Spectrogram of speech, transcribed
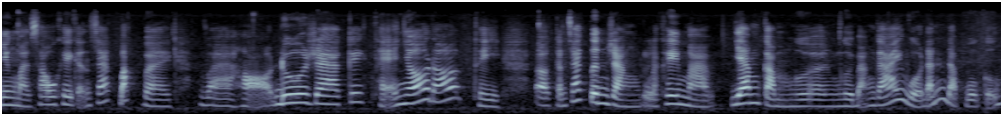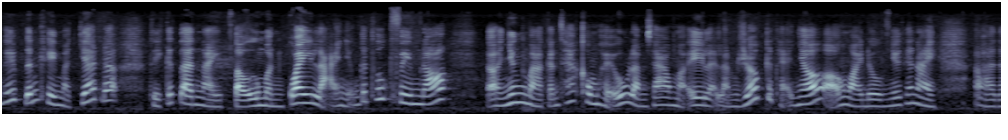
Nhưng mà sau khi cảnh sát bắt về và họ đưa ra cái thẻ nhớ đó thì à, cảnh sát tin rằng là khi mà giam cầm người người bạn gái vừa đánh đập vừa cưỡng hiếp đến khi mà chết đó thì cái tên này tự mình quay lại những cái thước phim đó à, nhưng mà cảnh sát không hiểu làm sao mà y lại làm rớt cái thẻ nhớ ở ngoài đường như thế này. À,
